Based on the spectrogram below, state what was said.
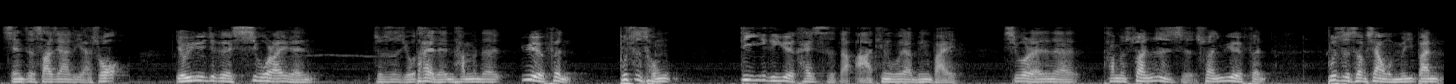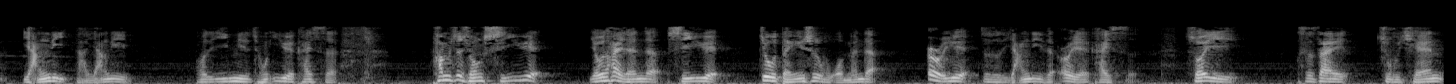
先知撒加利亚说，由于这个希伯来人，就是犹太人，他们的月份不是从。”第一个月开始的啊，听众要明白，希伯来人呢，他们算日子、算月份，不是说像我们一般阳历啊，阳历或者阴历从一月开始，他们是从十一月，犹太人的十一月就等于是我们的二月，这是阳历的二月开始，所以是在主前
